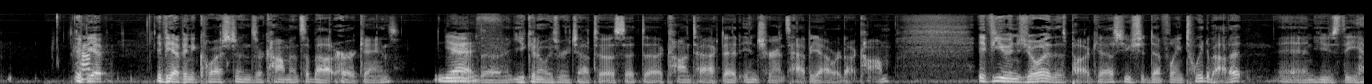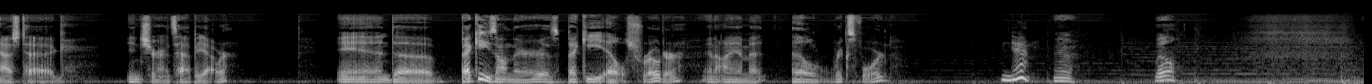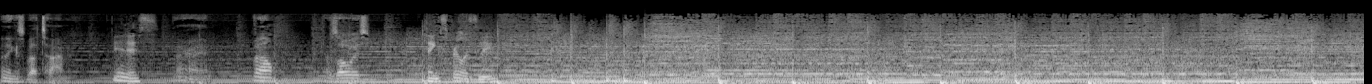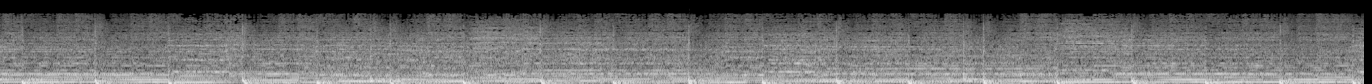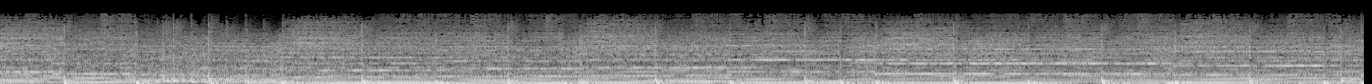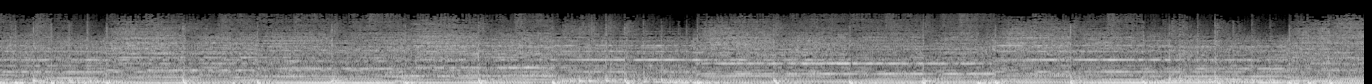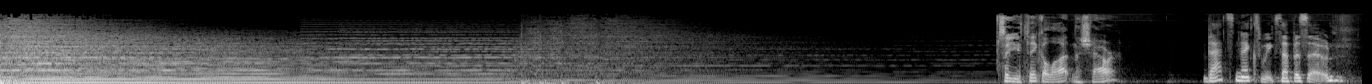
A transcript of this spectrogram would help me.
If you have if you have any questions or comments about hurricanes, Yes. and, uh, you can always reach out to us at uh, contact at insurancehappyhour.com. If you enjoy this podcast, you should definitely tweet about it and use the hashtag insurance happy hour. And uh, Becky's on there as Becky L. Schroeder, and I am at L. Rixford. yeah, Yeah. Well, I think it's about time. it is. All right. Well, as always, Thanks for listening. So you think a lot in the shower? That's next week's episode.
